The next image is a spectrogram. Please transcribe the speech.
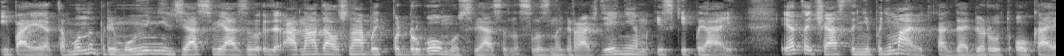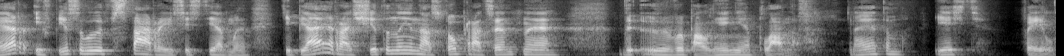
И поэтому напрямую нельзя связывать, она должна быть по-другому связана с вознаграждением и с KPI. Это часто не понимают, когда берут OKR и вписывают в старые системы KPI, рассчитанные на стопроцентное выполнение планов. На этом есть фейл.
